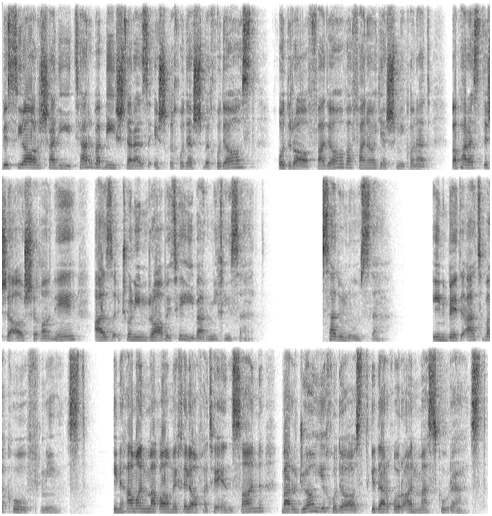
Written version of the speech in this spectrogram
بسیار شدیدتر و بیشتر از عشق خودش به خداست خود را فدا و فنایش می کند و پرستش عاشقانه از چنین رابطه ای برمیخیزد 119 این بدعت و کفر نیست. این همان مقام خلافت انسان بر جای خداست که در قرآن مذکور است.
